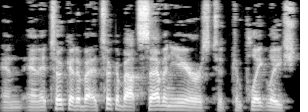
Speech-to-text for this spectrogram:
and, and it took it about, it took about seven years to completely sh-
